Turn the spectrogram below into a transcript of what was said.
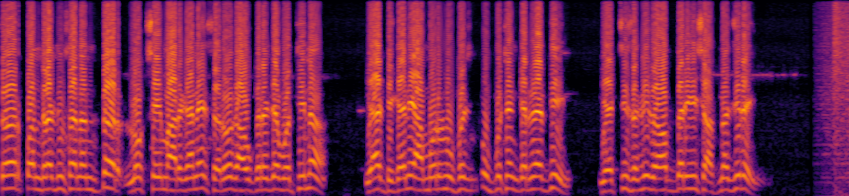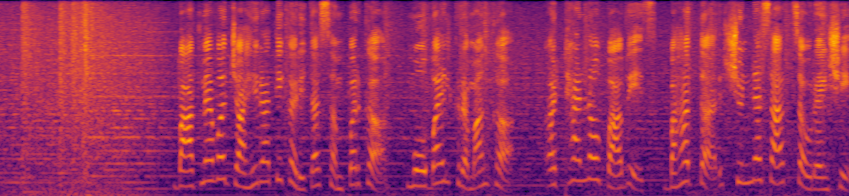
तर पंधरा दिवसानंतर लोकशाही मार्गाने सर्व गावकऱ्याच्या वतीनं या ठिकाणी आमरण उपोषण करण्यात येईल याची सगळी जबाबदारी ही शासनाची राहील. बातम्या व जाहिरातीकरिता संपर्क मोबाईल क्रमांक अठ्ठ्याण्णव बावीस बहात्तर शून्य सात चौऱ्याऐंशी.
